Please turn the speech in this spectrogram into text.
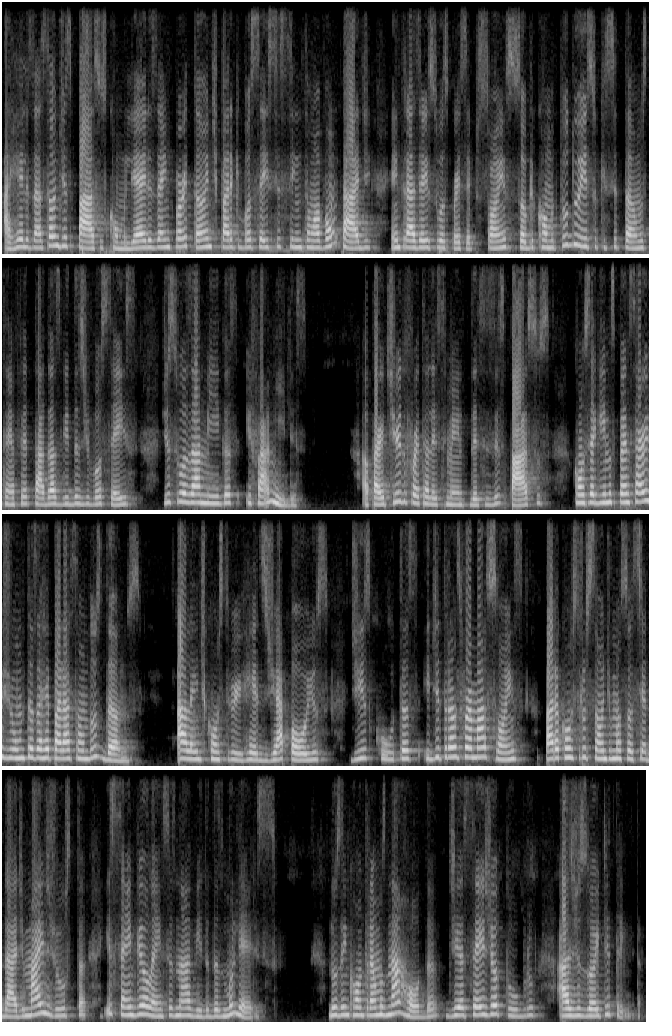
A realização de espaços com mulheres é importante para que vocês se sintam à vontade em trazer suas percepções sobre como tudo isso que citamos tem afetado as vidas de vocês, de suas amigas e famílias. A partir do fortalecimento desses espaços, conseguimos pensar juntas a reparação dos danos, além de construir redes de apoios, de escutas e de transformações para a construção de uma sociedade mais justa e sem violências na vida das mulheres. Nos encontramos na Roda, dia 6 de outubro, às 18h30.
